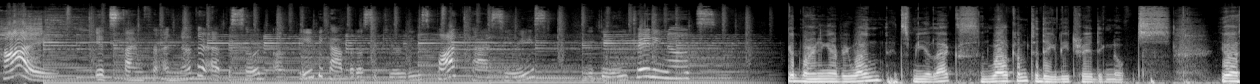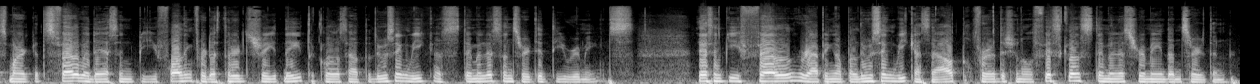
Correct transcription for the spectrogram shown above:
Hi! It's time for another episode of AB Capital Securities podcast series, The Daily Trading Notes. Good morning, everyone. It's me, Alex, and welcome to Daily Trading Notes. U.S. markets fell with the S&P falling for the third straight day to close out the losing week as stimulus uncertainty remains. The S&P fell, wrapping up a losing week as the outlook for additional fiscal stimulus remained uncertain.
